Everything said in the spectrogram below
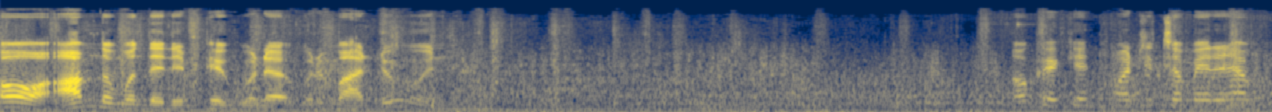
Oh, I'm the one that didn't pick one up. What am I doing? Okay, kid. Why'd you tell me I didn't have one?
